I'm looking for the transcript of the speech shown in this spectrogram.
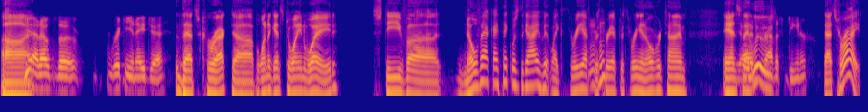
Uh, yeah, that was the Rickey and AJ. That's correct. Uh, one against Dwyane Wade. Steve uh, Novak, I think, was the guy who hit like three after Mhm. three after three in overtime. And so Yeah, they lose. Travis Diener. That's right.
